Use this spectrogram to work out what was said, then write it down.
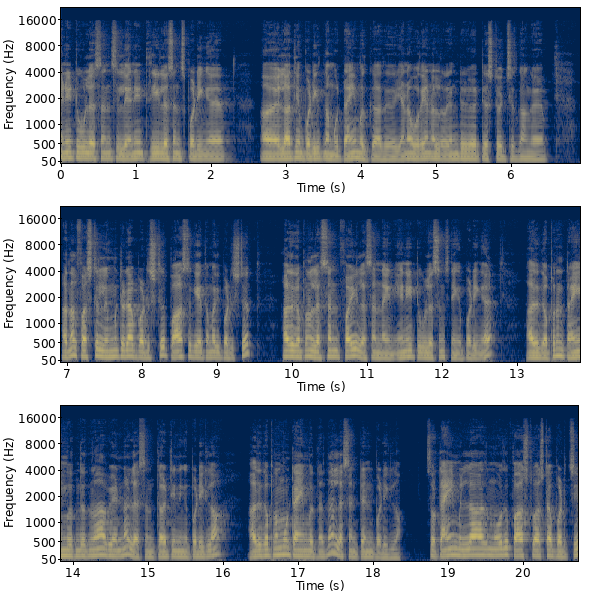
எனி டூ லெசன்ஸ் இல்லை எனி த்ரீ லெசன்ஸ் படிங்க. எல்லாத்தையும் படிக்க நமக்கு டைம் இருக்காது. ஏன்னா ஒரே நாள் ரெண்டு டெஸ்ட் வச்சுருக்காங்க. அதனால் ஃபஸ்ட்டு லிமிட்டடாக படிச்சுட்டு பாஸுக்கு ஏற்ற மாதிரி படிச்சுட்டு அதுக்கப்புறம் lesson five lesson nine any two lessons நீங்கள் படிங்க. அதுக்கப்புறம் டைம் இருந்ததுன்னா வேணும்னா லெசன் தேர்ட்டி நீங்கள் படிக்கலாம். அதுக்கப்புறமும் டைம் இருந்ததுன்னா லெசன் டென் படிக்கலாம். ஸோ டைம் இல்லாத போது ஃபாஸ்ட் ஃபாஸ்ட்டாக படித்து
